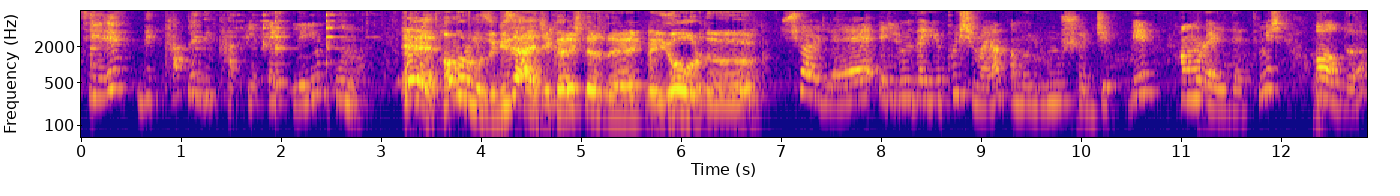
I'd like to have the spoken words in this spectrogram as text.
siz dikkatli dikkatli ekleyin unu. Evet hamurumuzu güzelce karıştırdık ve yoğurduk. Şöyle elimize yapışmayan ama yumuşacık bir hamur elde etmiş olduk.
